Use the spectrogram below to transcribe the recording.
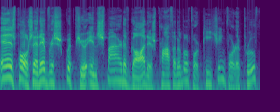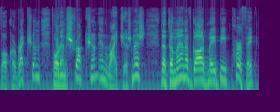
As Paul said, every scripture inspired of God is profitable for teaching, for reproof, for correction, for instruction in righteousness, that the man of God may be perfect,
